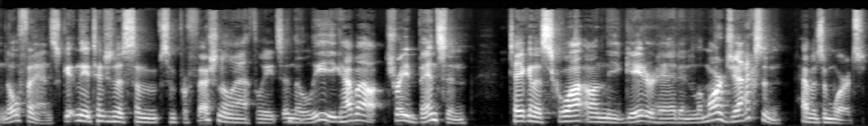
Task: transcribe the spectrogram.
Nole fans getting the attention of some some professional athletes in the league. How about Trey Benson taking a squat on the Gatorhead and Lamar Jackson having some words?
